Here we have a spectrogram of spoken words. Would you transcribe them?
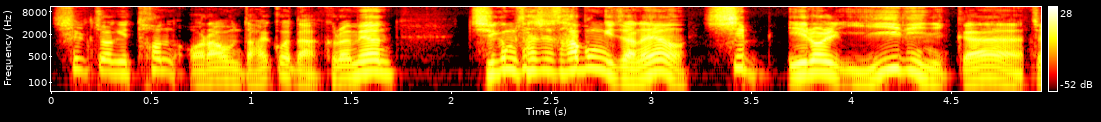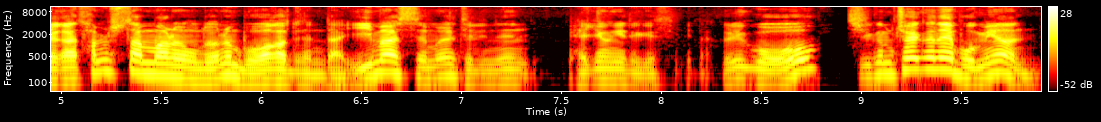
실적이 턴 어라운드 할 거다. 그러면 지금 사실 4분기잖아요. 11월 2일이니까 제가 33만 원 정도는 모아가도 된다. 이 말씀을 드리는 배경이 되겠습니다. 그리고 지금 최근에 보면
